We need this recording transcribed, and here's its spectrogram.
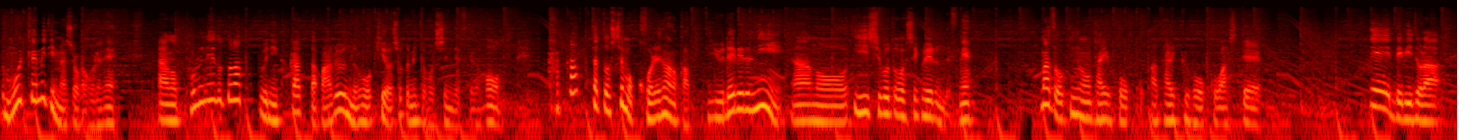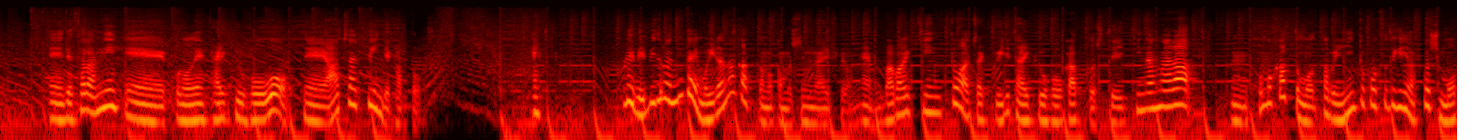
す。もう一回見てみましょうか、これね。あの、トルネードトラップにかかったバルーンの動きをちょっと見てほしいんですけども、かかったとしてもこれなのかっていうレベルに、あの、いい仕事をしてくれるんですね。まず沖縄の対砲あ対空砲を壊して、で、ベビドラ、えで、さらに、えーこのね、対空砲を、えアーチャークイーンでカット。ね。これ、ベビドラ2体もいらなかったのかもしれないですけどね、ババキンとアーチャークイーンで対空砲をカットしていきながら、うん、このカットも多分ユニットコスト的には少しもっ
